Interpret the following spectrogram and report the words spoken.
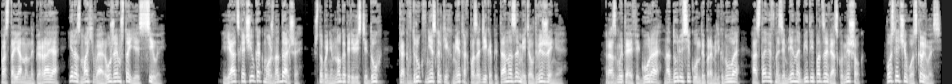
постоянно напирая и размахивая оружием, что есть силы. Я отскочил как можно дальше, чтобы немного перевести дух, как вдруг в нескольких метрах позади капитана заметил движение. Размытая фигура на долю секунды промелькнула, оставив на земле набитый под завязку мешок, после чего скрылась.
